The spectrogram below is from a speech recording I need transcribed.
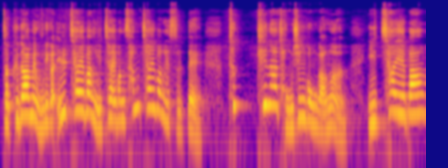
자, 그 다음에 우리가 1차 예방, 2차 예방, 3차 예방 했을 때 특히나 정신건강은 2차 예방,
